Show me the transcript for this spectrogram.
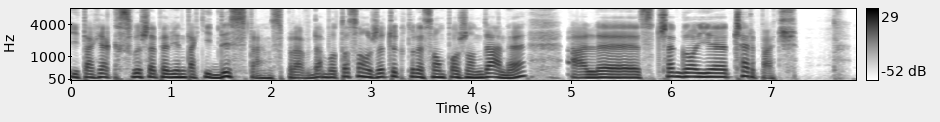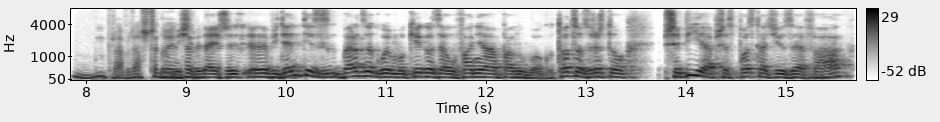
i tak jak słyszę, pewien taki dystans, prawda? Bo to są rzeczy, które są pożądane, ale z czego je czerpać? Prawda? Z czego no, mi się wydaje, że ewidentnie z bardzo głębokiego zaufania Panu Bogu. To, co zresztą przebija przez postać Józefa,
